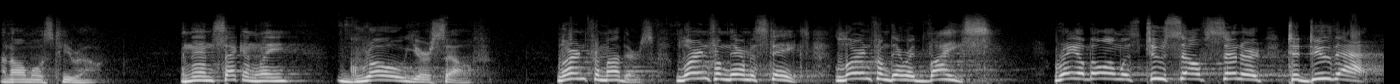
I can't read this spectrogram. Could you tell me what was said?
an almost hero. And then, secondly, grow yourself. Learn from others. Learn from their mistakes. Learn from their advice. Rehoboam was too self centered to do that.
